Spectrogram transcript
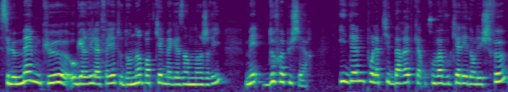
c'est le même que euh, au Galeries Lafayette ou dans n'importe quel magasin de lingerie, mais deux fois plus cher. Idem pour la petite barrette qu'on va vous caler dans les cheveux.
